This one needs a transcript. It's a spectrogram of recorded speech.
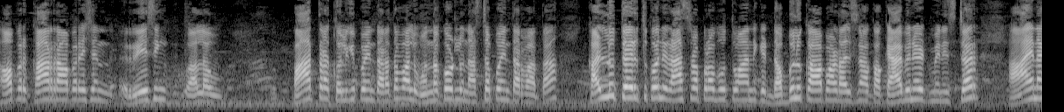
ఆపర్ కార్ ఆపరేషన్ రేసింగ్ వాళ్ళ పాత్ర తొలగిపోయిన తర్వాత వాళ్ళు వంద కోట్లు నష్టపోయిన తర్వాత కళ్ళు తెరుచుకొని రాష్ట్ర ప్రభుత్వానికి డబ్బులు కాపాడాల్సిన ఒక కేబినెట్ మినిస్టర్ ఆయన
